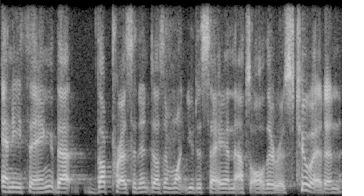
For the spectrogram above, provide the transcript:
anything that the president doesn't want you to say, and that's all there is to it. And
